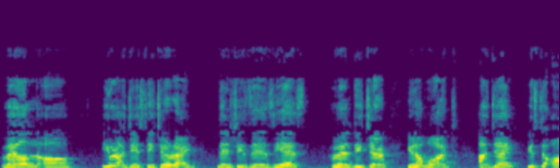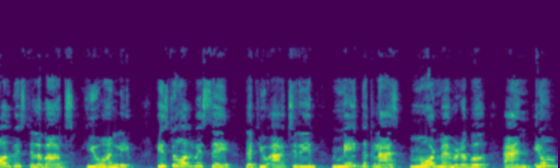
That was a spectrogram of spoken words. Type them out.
well, uh, you're Ajay's teacher, right? Then she says, yes. Well, teacher, you know what? Ajay used to always tell about you only. He used to always say that you actually make the class more memorable and you know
